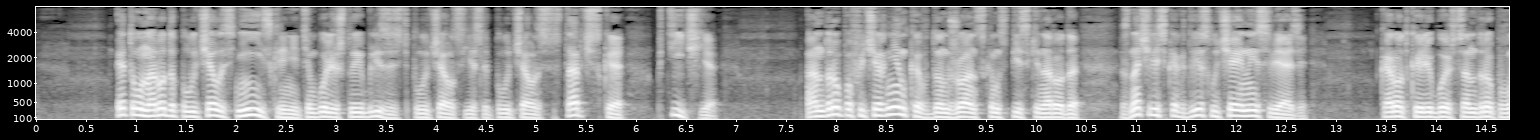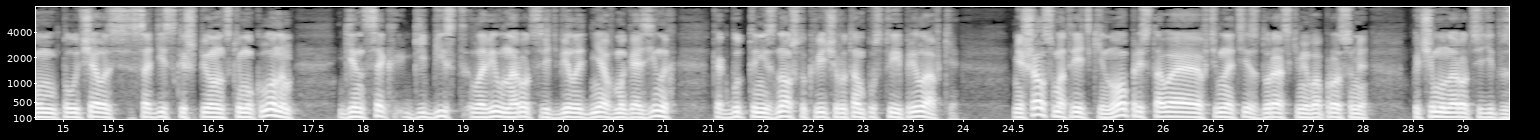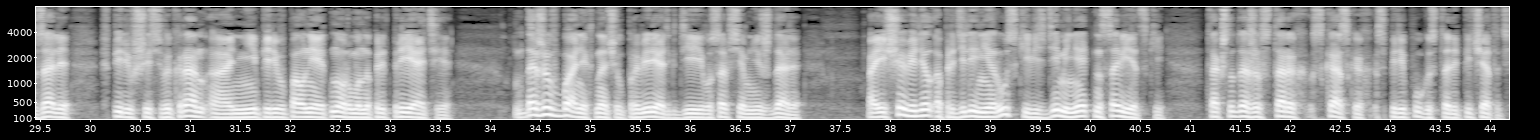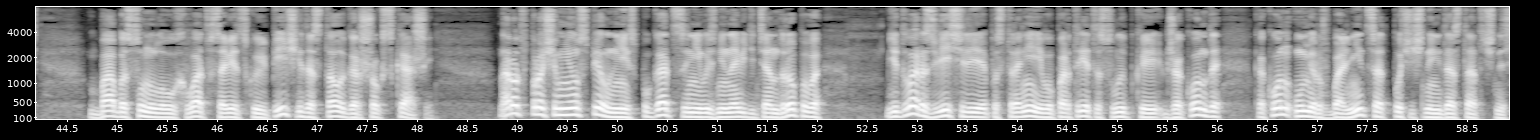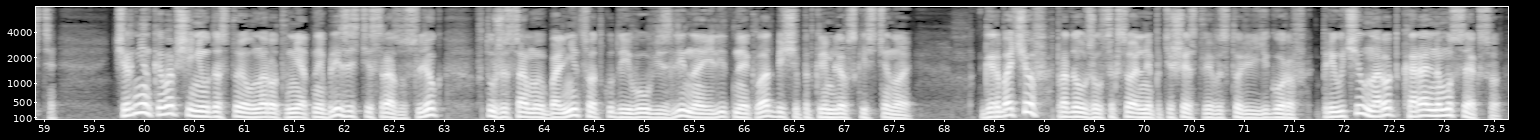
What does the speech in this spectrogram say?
Это у народа получалось неискренне, тем более, что и близость получалась, если получалась старческая, птичья. Андропов и Черненко в донжуанском списке народа значились как две случайные связи. Короткая любовь с Андроповым получалась садистско-шпионским уклоном – Генсек-гибист ловил народ средь бела дня в магазинах, как будто не знал, что к вечеру там пустые прилавки. Мешал смотреть кино, приставая в темноте с дурацкими вопросами, почему народ сидит в зале, вперевшись в экран, а не перевыполняет норму на предприятии. Даже в банях начал проверять, где его совсем не ждали. А еще велел определение «русский» везде менять на «советский», так что даже в старых сказках с перепуга стали печатать – Баба сунула ухват в советскую печь и достала горшок с кашей. Народ, впрочем, не успел ни испугаться, ни возненавидеть Андропова. Едва развесили по стране его портреты с улыбкой Джаконды, как он умер в больнице от почечной недостаточности. Черненко вообще не удостоил народ внятной близости, сразу слег в ту же самую больницу, откуда его увезли на элитное кладбище под Кремлевской стеной. Горбачев, продолжил сексуальное путешествие в историю Егоров, приучил народ к оральному сексу –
